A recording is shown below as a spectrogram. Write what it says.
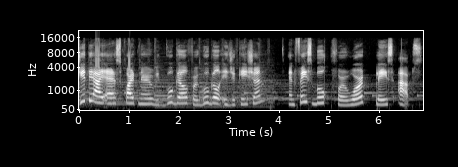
GTIS partnered with Google for Google Education and Facebook for Workplace Apps.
